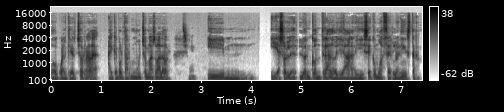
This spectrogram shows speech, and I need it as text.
o cualquier chorrada. Hay que aportar mucho más valor. Y, y, eso lo he encontrado ya y sé cómo hacerlo en Instagram.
